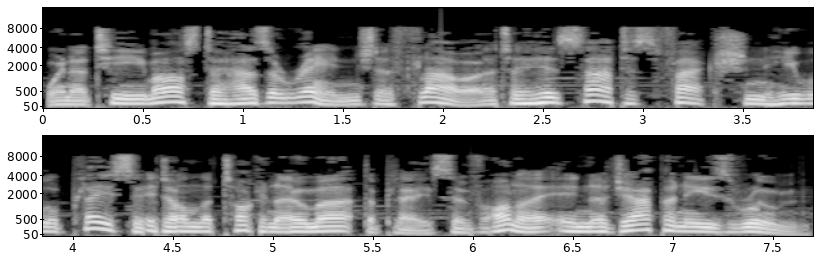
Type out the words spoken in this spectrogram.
When a tea master has arranged a flower to his satisfaction he will place it on the tokonoma, the place of honor in a Japanese room.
